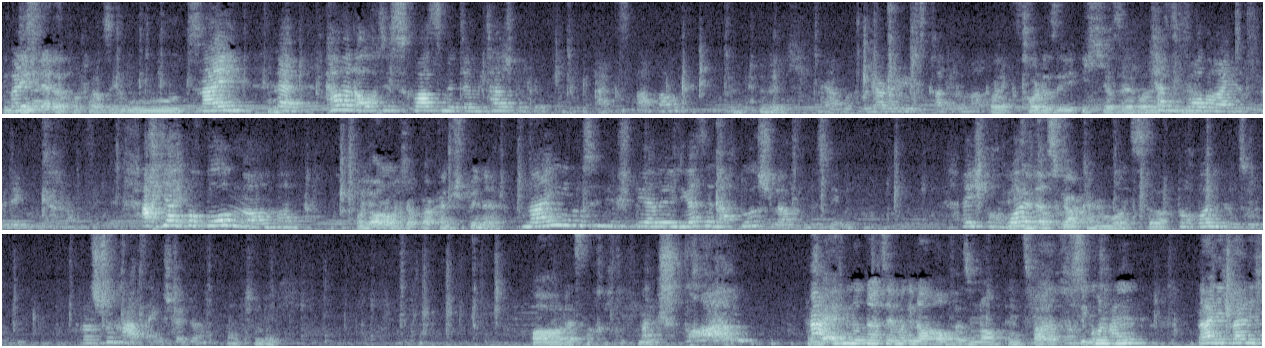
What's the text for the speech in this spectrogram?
In den ich- Nether-Portal, sehr gut. Nein, äh, kann man auch das Quarz mit der Metallspitze-Axt abbauen? Natürlich. Ja ich mir jetzt gerade gemacht. Weil toll, da sehe ich ja selber Ich habe mich vorbereitet für den Kampf. Ach ja, ich brauch Bogen, oh Mann. Brauche ich auch noch, ich habe gar keine Spinne. Nein, ich muss in die Spiele die ganze Nacht durchschlafen, deswegen. Ich brauch Hier Wolle dazu. gar keine Monster. Ich brauch Wolle dazu. Du hast schon hart eingestellt, ne? Natürlich. Oh, da ist noch richtig viel. Mann, Sprung! Also bei 11 Minuten hört es ja immer genau auf. Also noch in zwei Was, Sekunden. Nein, ich meine nicht.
